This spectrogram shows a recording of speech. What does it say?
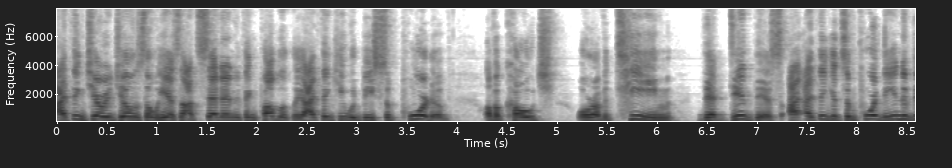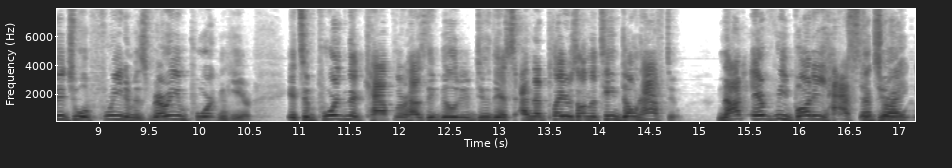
I think Jerry Jones, though he has not said anything publicly, I think he would be supportive of a coach or of a team that did this. I, I, think it's important. The individual freedom is very important here. It's important that Kapler has the ability to do this and that players on the team don't have to. Not everybody has to That's do right.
